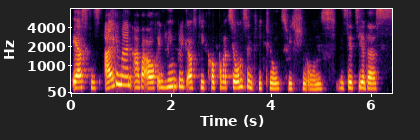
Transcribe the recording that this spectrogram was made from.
erstens allgemein, aber auch im Hinblick auf die Kooperationsentwicklung zwischen uns. Wie seht ihr das?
